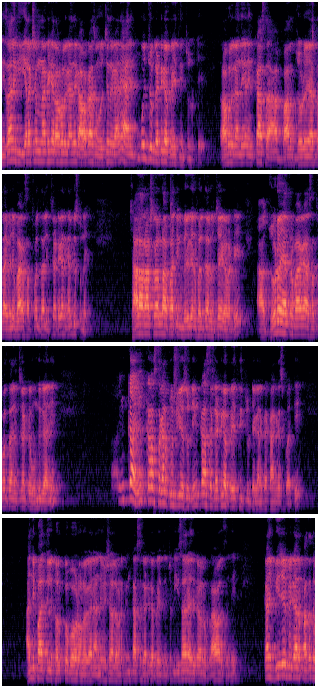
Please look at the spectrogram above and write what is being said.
నిజానికి ఈ ఎలక్షన్ నాటికే రాహుల్ గాంధీకి అవకాశం వచ్చింది కానీ ఆయన ఇంకొంచెం గట్టిగా ప్రయత్నించుంటే రాహుల్ గాంధీ కానీ ఇంకాస్త భారత్ జోడో యాత్ర అవన్నీ బాగా సత్ఫలితాలు ఇచ్చినట్టుగానే కనిపిస్తున్నాయి. చాలా రాష్ట్రాల్లో ఆ పార్టీకి మెరుగైన ఫలితాలు వచ్చాయి కాబట్టి ఆ జోడో యాత్ర బాగా సత్ఫలితాలు ఇచ్చినట్టే ఉంది కానీ ఇంకా ఇంకాస్త కనుక కృషి చేస్తుంటే ఇంకాస్త గట్టిగా ప్రయత్నించుంటే కనుక కాంగ్రెస్ పార్టీ అన్ని పార్టీలు కలుపుకోపోవడంలో కానీ అన్ని విషయాల్లో కనుక ఇంకాస్త గట్టిగా ప్రయత్నించుంటే ఈసారి అధికారంలోకి రావాల్సింది కానీ బీజేపీ గారి పద్ధతి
